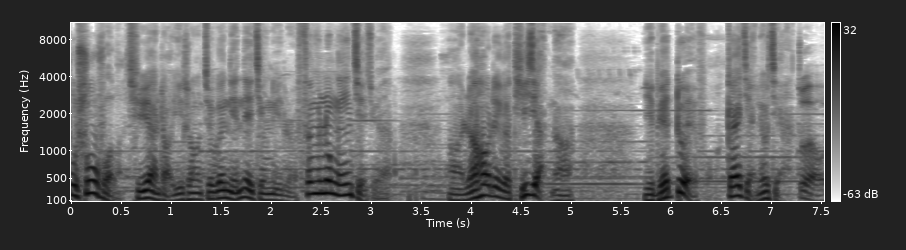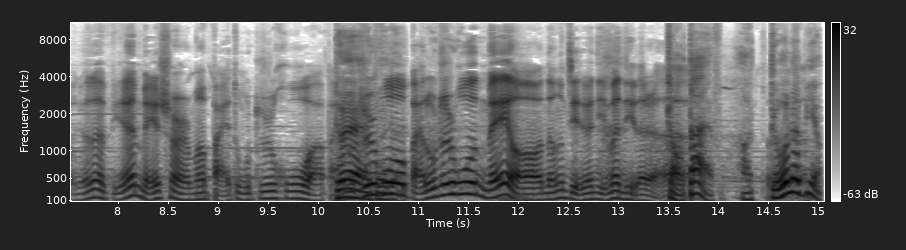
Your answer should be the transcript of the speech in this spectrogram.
不舒服了去医院找医生，就跟您那经历似的，分分钟给你解决。啊，然后这个体检呢，也别对付，该检就检。对，我觉得别没事儿什么百度、知乎啊，百度、知乎、百度、知乎没有能解决你问题的人。找大夫啊，得了病，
